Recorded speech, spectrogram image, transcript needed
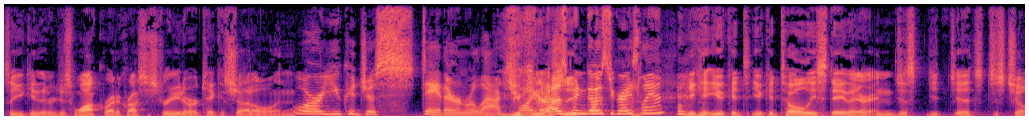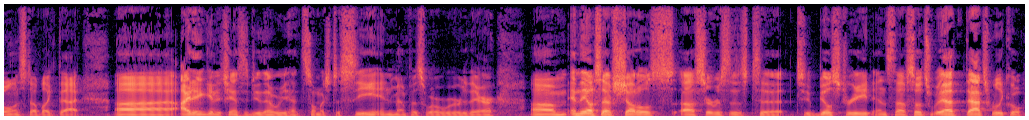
so you can either just walk right across the street or take a shuttle, and Or you could just stay there and relax You while your actually- husband goes to Graceland. you can you could you could totally stay there and just you, just just chill and stuff like that. Uh, I didn't get a chance to do that. We had so much to see in Memphis where we were there, um, and they also have shuttles uh, services to to Beale Street and stuff. So it's that, that's really cool.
